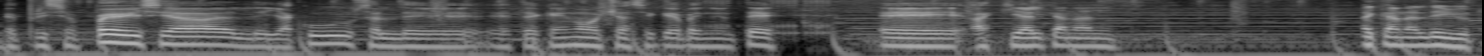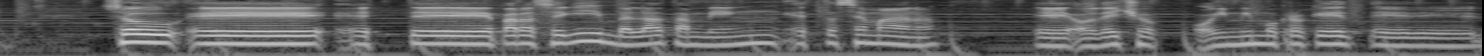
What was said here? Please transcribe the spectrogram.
el Prison Persia, el de Yakuza, el de Tekken 8. Así que pendiente aquí al canal, al canal de YouTube. So, eh, este, para seguir, ¿verdad? También esta semana, eh, o de hecho, hoy mismo creo que eh,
